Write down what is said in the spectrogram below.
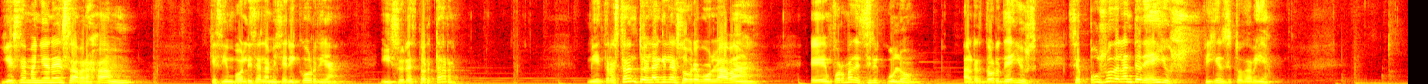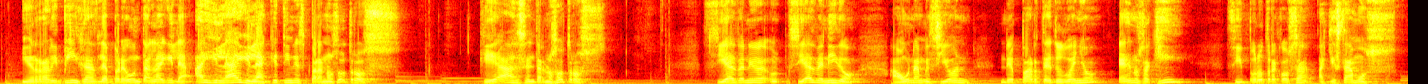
Y esa mañana es Abraham, que simboliza la misericordia y su despertar. Mientras tanto el águila sobrevolaba en forma de círculo alrededor de ellos. Se puso delante de ellos, fíjense todavía. Y Rabbi Pinjas le pregunta al águila, águila, águila, ¿qué tienes para nosotros? ¿Qué haces entre nosotros? Si has venido, si has venido a una misión de parte de tu dueño, énos aquí. Si por otra cosa, aquí estamos.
